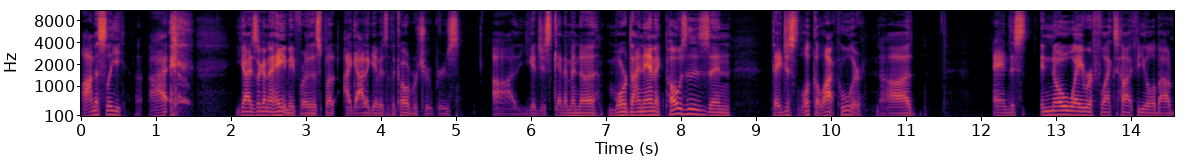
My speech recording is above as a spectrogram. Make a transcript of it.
honestly, I, you guys are gonna hate me for this, but I gotta give it to the Cobra Troopers. Uh, you could just get them into more dynamic poses, and they just look a lot cooler. Uh, and this in no way reflects how I feel about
